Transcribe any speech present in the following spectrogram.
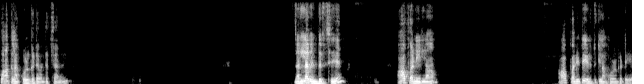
பார்க்கலாம் கொழுக்கட்டை வந்துருச்சான்னு. நல்லா வெந்துருச்சு. ஆஃப் பண்ணிடலாம். ஆஃப் பண்ணிட்டு எடுத்துக்கலாம் கொழுக்கட்டைய.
